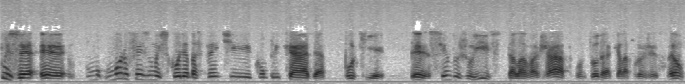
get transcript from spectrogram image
Pois é, é Moro fez uma escolha bastante complicada, porque, é, sendo juiz da Lava Jato, com toda aquela projeção,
